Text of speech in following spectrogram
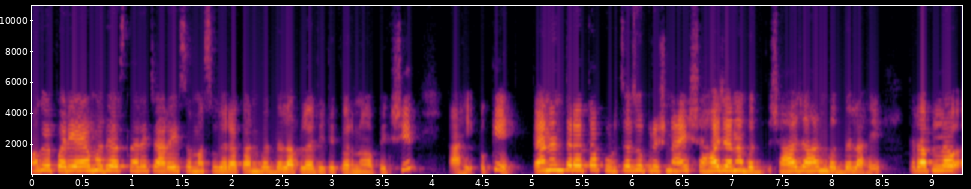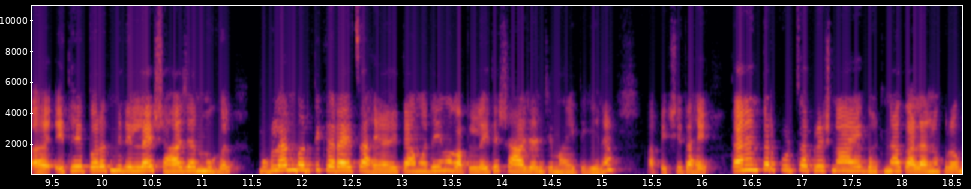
मग हे पर्यायामध्ये असणारे चारही समाजसुधारकांबद्दल आपल्याला तिथे करणं अपेक्षित आहे. ओके? त्यानंतर आता पुढचा जो प्रश्न आहे शहाजहानाबद्द शहाजहानबद्दल आहे. तर आपल्याला इथे परत मी दिलेला आहे शहाजहान मुघल. मुघलांवरती करायचं आहे आणि त्यामध्ये मग आपल्याला इथे शहाजहानची माहिती घेणं अपेक्षित आहे. त्यानंतर पुढचा प्रश्न आहे घटना कालानुक्रम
